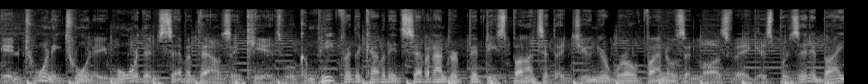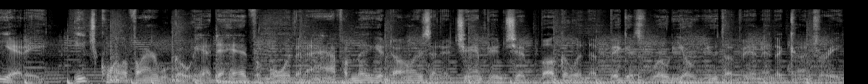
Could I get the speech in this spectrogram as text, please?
In 2020, more than 7,000 kids will compete for the coveted 750 spots at the Junior World Finals in Las Vegas, presented by Yeti. Each qualifier will go head to head for more than a half a million dollars and a championship buckle in the biggest rodeo youth event in the country.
